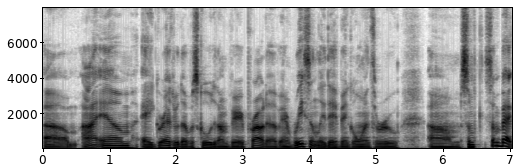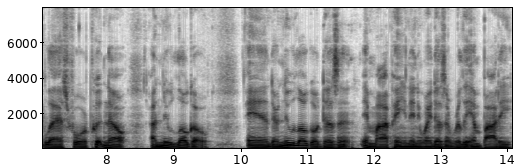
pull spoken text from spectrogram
um, i am a graduate of a school that i'm very proud of. And recently they've been going through um, some some backlash for putting out a new logo. And their new logo doesn't in my opinion anyway doesn't really embody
